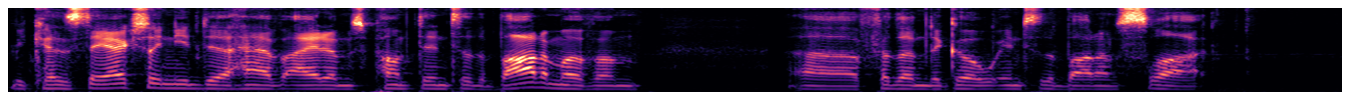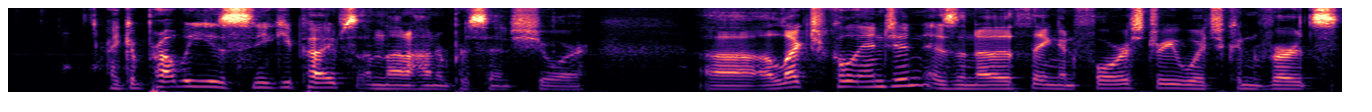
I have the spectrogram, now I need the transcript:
because they actually need to have items pumped into the bottom of them uh, for them to go into the bottom slot. I could probably use sneaky pipes, I'm not 100% sure. Uh, electrical engine is another thing in forestry which converts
